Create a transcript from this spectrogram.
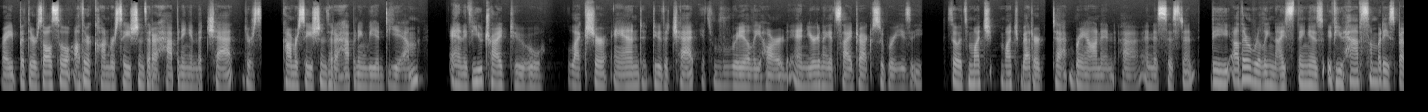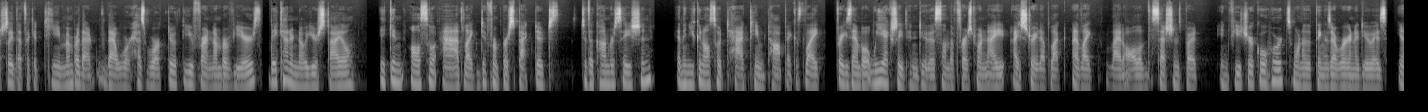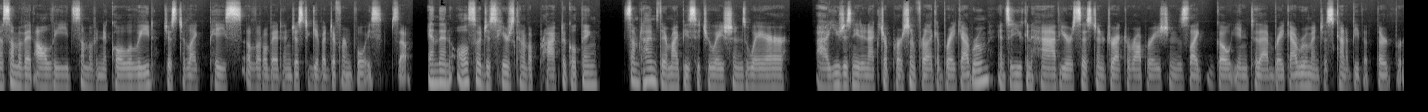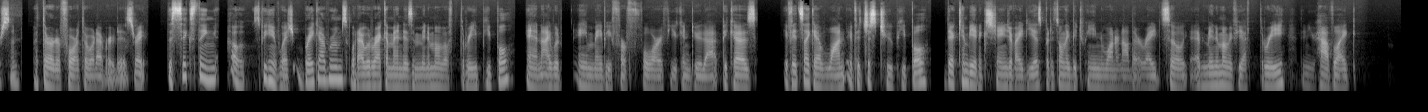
right? But there's also other conversations that are happening in the chat. There's conversations that are happening via DM. And if you try to lecture and do the chat, it's really hard and you're going to get sidetracked super easy. So it's much, much better to bring on an, uh, an assistant. The other really nice thing is if you have somebody, especially that's like a team member that, that has worked with you for a number of years, they kind of know your style. It can also add like different perspectives to the conversation. And then you can also tag team topics. Like, for example, we actually didn't do this on the first one. I, I straight up like I like led all of the sessions, but in future cohorts, one of the things that we're going to do is, you know, some of it I'll lead, some of it Nicole will lead, just to like pace a little bit and just to give a different voice. So, and then also just here's kind of a practical thing. Sometimes there might be situations where uh, you just need an extra person for like a breakout room. And so you can have your assistant or director of operations like go into that breakout room and just kind of be the third person, a third or fourth or whatever it is, right? The sixth thing, oh, speaking of which, breakout rooms, what I would recommend is a minimum of three people. And I would aim maybe for four if you can do that. Because if it's like a one, if it's just two people, there can be an exchange of ideas, but it's only between one another, right? So at minimum, if you have three, then you have like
